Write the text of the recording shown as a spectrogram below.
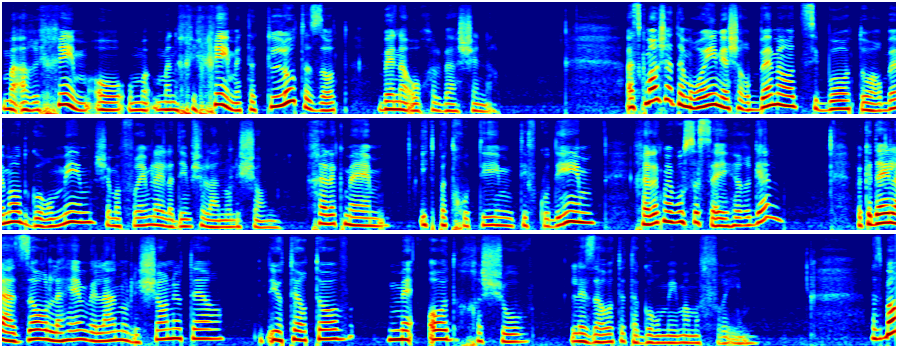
מעריכים או, או מנכיחים את התלות הזאת בין האוכל והשינה. אז כמו שאתם רואים, יש הרבה מאוד סיבות או הרבה מאוד גורמים שמפריעים לילדים שלנו לישון. חלק מהם התפתחותיים, תפקודיים, חלק מבוססי הרגל. וכדי לעזור להם ולנו לישון יותר, יותר טוב, מאוד חשוב לזהות את הגורמים המפריעים. אז בואו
